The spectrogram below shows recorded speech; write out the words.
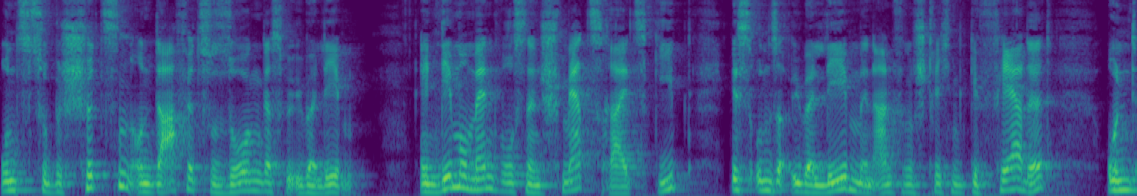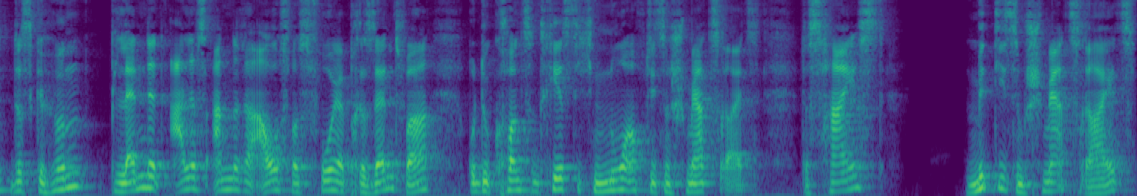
uns zu beschützen und dafür zu sorgen, dass wir überleben. In dem Moment, wo es einen Schmerzreiz gibt, ist unser Überleben in Anführungsstrichen gefährdet und das Gehirn blendet alles andere aus, was vorher präsent war und du konzentrierst dich nur auf diesen Schmerzreiz. Das heißt, mit diesem Schmerzreiz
